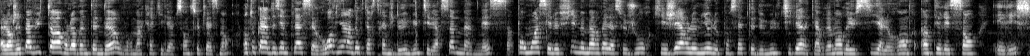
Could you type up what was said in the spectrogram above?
Alors, j'ai pas vu Thor Love and Thunder, vous remarquerez qu'il est absent de ce classement. En tout cas, la deuxième place revient à Doctor Strange 2, Multiverse of Madness. Pour moi, c'est le film Marvel à ce jour qui gère le mieux le concept de multivers et qui a vraiment réussi à le rendre intéressant et riche.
